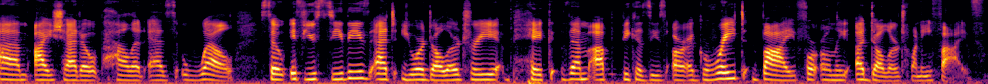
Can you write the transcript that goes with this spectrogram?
um, eyeshadow palette as well. So if you see these at your Dollar Tree, pick them up because these are a great buy for only $1.25.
